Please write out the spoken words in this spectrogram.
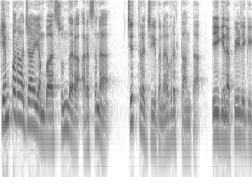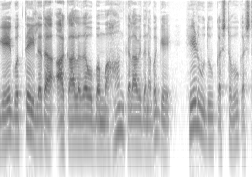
ಕೆಂಪರಾಜ ಎಂಬ ಸುಂದರ ಅರಸನ ಚಿತ್ರ ಜೀವನ ವೃತ್ತಾಂತ. ಈಗಿನ ಪೀಳಿಗೆಗೆ ಗೊತ್ತೇ ಇಲ್ಲದ ಆ ಕಾಲದ ಒಬ್ಬ ಮಹಾನ್ ಕಲಾವಿದನ ಬಗ್ಗೆ ಹೇಳುವುದು ಕಷ್ಟವೂ ಕಷ್ಟ.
